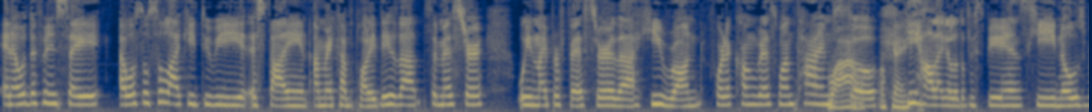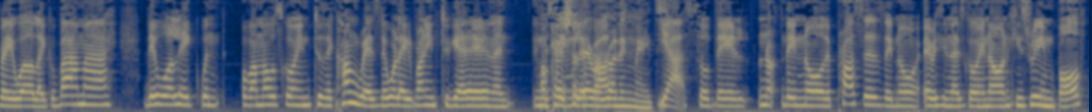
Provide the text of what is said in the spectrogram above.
And I would definitely say I was also lucky to be studying American politics that semester with my professor that he ran for the Congress one time. Wow, So okay. he had like a lot of experience. He knows very well like Obama. They were like when Obama was going to the Congress, they were like running together and in the Okay, same so they were running mates. Yeah, so they know, they know the process, they know everything that's going on. He's really involved,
